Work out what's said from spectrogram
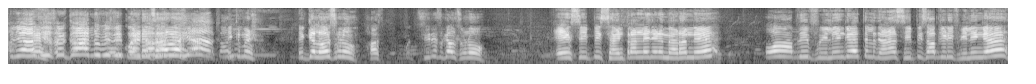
ਪੰਜਾਬ ਦੀ ਸਰਕਾਰ ਨੂੰ ਵੀ ਸੀ ਪੈਂਡਾ ਸਾਹਿਬ ਇੱਕ ਮਿੰਟ ਇੱਕ ਗੱਲ ਹੋਰ ਸੁਣੋ। ਸੀਰੀਅਸ ਗੱਲ ਸੁਣੋ। ਏਸੀਪੀ ਸੈਂਟਰਲ ਨੇ ਜਿਹੜੇ ਮੈਡਮ ਨੇ ਉਹ ਆਪਦੀ ਫੀਲਿੰਗ ਤੇ ਲੁਧਿਆਣਾ ਸੀਪੀ ਸਾਹਿਬ ਜਿਹੜੀ ਫੀਲਿੰਗ ਹੈ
